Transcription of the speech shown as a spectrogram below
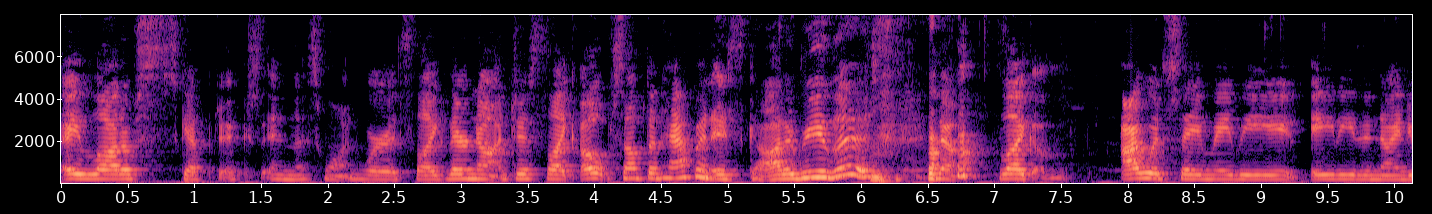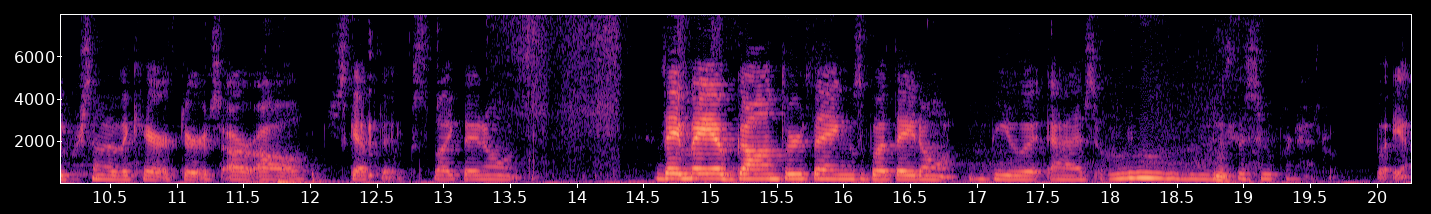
a lot of skeptics in this one where it's like they're not just like oh something happened it's gotta be this no like i would say maybe 80 to 90 percent of the characters are all skeptics like they don't they may have gone through things but they don't view it as ooh it's the supernatural but yeah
